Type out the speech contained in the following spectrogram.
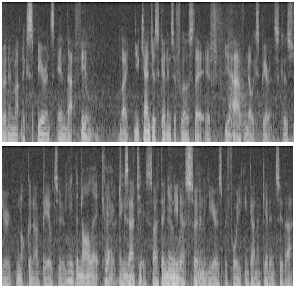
certain amount of experience in that field Mhm. like you can't just get into flow state if you have no experience because you're not gonna be able to you need the knowledge, right? Exactly so i think you need a certain years before you can kind of get into that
